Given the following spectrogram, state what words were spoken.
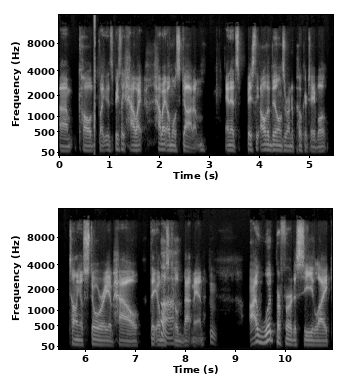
um, called like it's basically how I how I almost got him, and it's basically all the villains around a poker table telling a story of how they almost Huh. killed Batman. Hmm. I would prefer to see like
